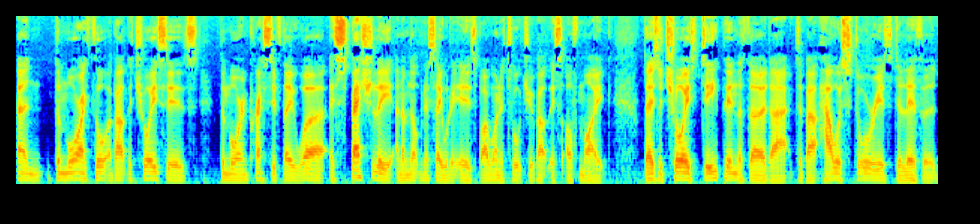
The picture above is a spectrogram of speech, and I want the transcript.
and the more i thought about the choices the more impressive they were especially and i'm not going to say what it is but i want to talk to you about this off mic. There's a choice deep in the third act about how a story is delivered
